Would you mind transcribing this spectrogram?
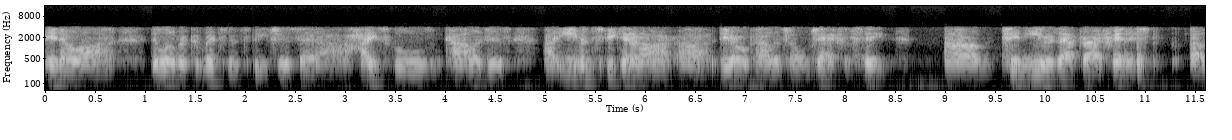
you know uh, deliver commencement speeches at uh, high schools and colleges, uh, even speaking at our uh, dear old college home, Jackson State. Um, ten years after I finished uh,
